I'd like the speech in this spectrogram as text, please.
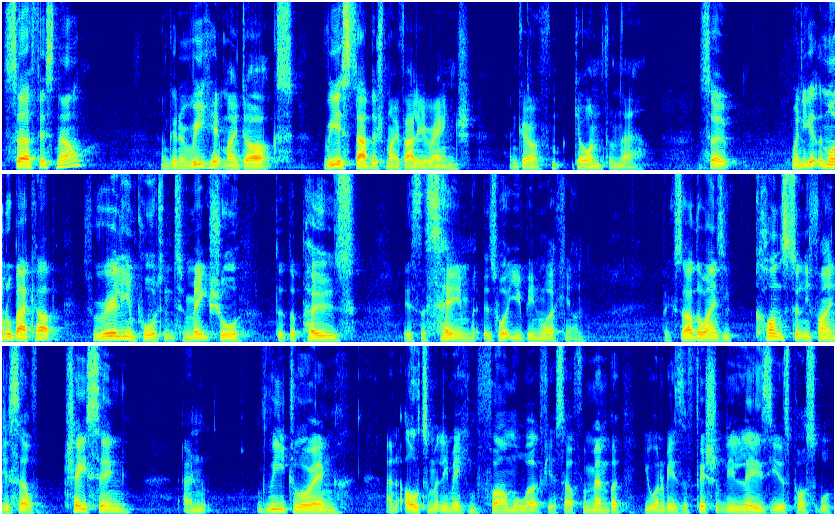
surface now, I'm going to re-hit my darks, re-establish my value range and go from, go on from there. So when you get the model back up, it's really important to make sure that the pose is the same as what you've been working on. Because otherwise you constantly find yourself chasing and redrawing and ultimately making far more work for yourself. Remember, you want to be as efficiently lazy as possible.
